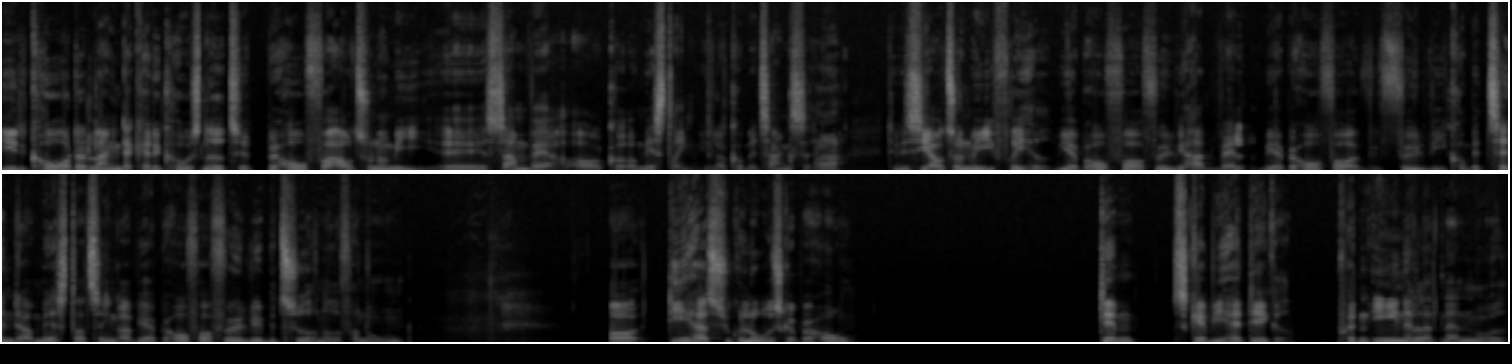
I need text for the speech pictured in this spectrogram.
I det korte og lange, der kan det koges ned til behov for autonomi, øh, samvær og, og mestring eller kompetence. Ja. Det vil sige autonomi, frihed. Vi har behov for at føle, at vi har et valg. Vi har behov for at føle, at vi er kompetente og mestre ting, og vi har behov for at føle, at vi betyder noget for nogen. Og de her psykologiske behov, dem skal vi have dækket på den ene eller den anden måde,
